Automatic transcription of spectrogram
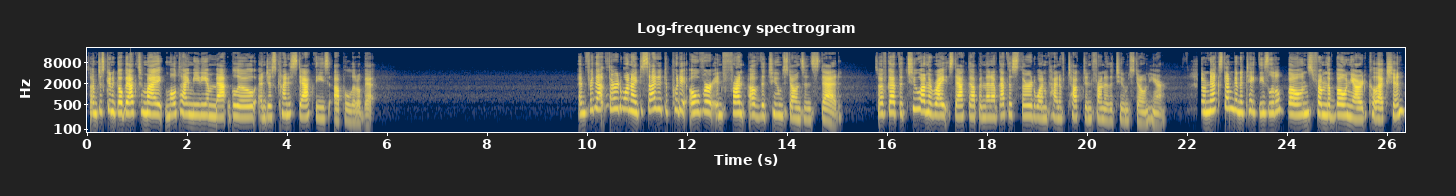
So I'm just going to go back to my multi-medium matte glue and just kind of stack these up a little bit. And for that third one, I decided to put it over in front of the tombstones instead. So I've got the two on the right stacked up, and then I've got this third one kind of tucked in front of the tombstone here. So next I'm going to take these little bones from the Boneyard collection,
